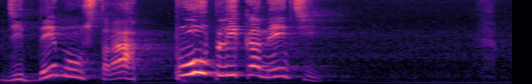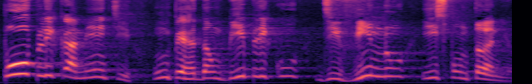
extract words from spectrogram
de demonstrar publicamente, publicamente, um perdão bíblico, divino e espontâneo.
